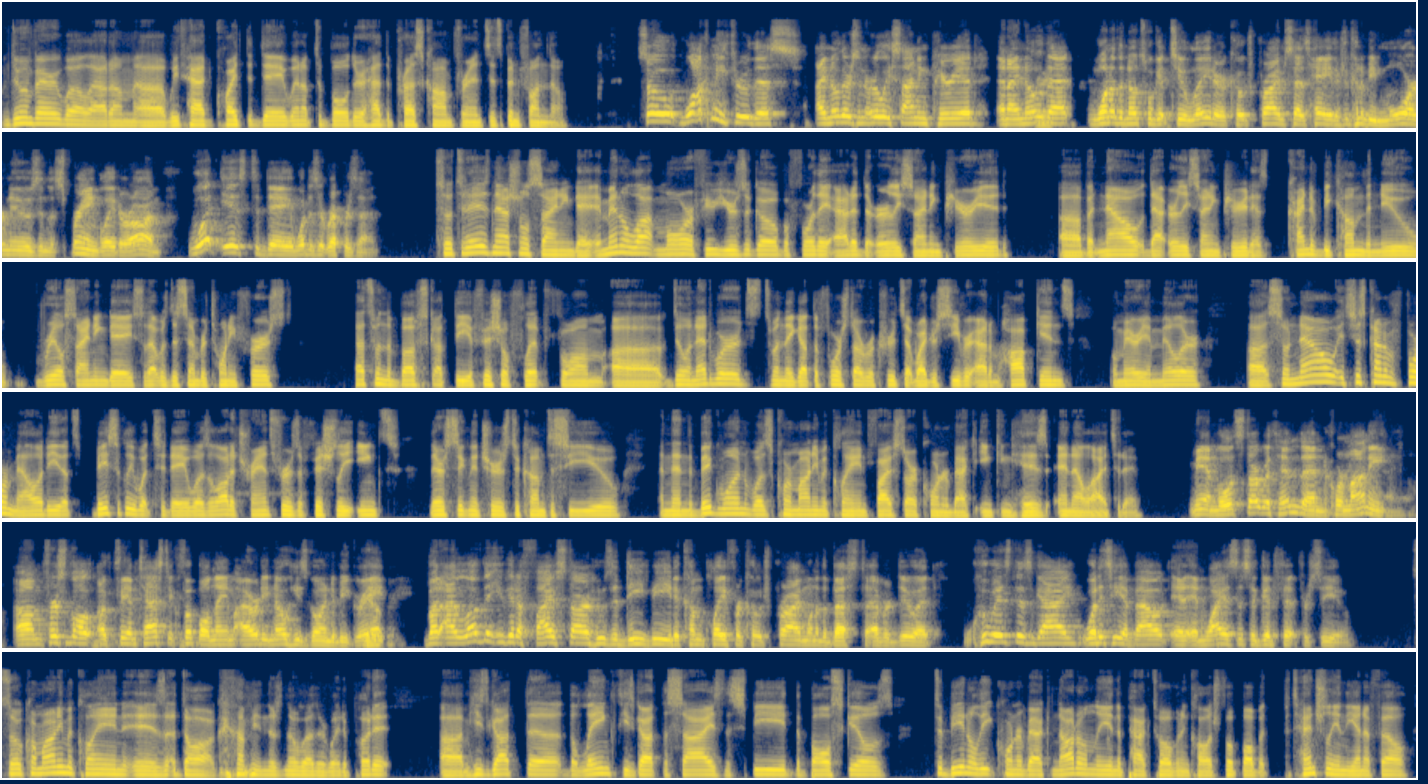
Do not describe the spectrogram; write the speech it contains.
I'm doing very well, Adam. Uh, we've had quite the day. Went up to Boulder, had the press conference. It's been fun though. So walk me through this. I know there's an early signing period, and I know right. that one of the notes we'll get to later, Coach Prime says, "Hey, there's going to be more news in the spring later on." What is today? What does it represent? So today is National Signing Day. It meant a lot more a few years ago before they added the early signing period. Uh, but now that early signing period has kind of become the new real signing day. So that was December 21st. That's when the Buffs got the official flip from uh, Dylan Edwards. It's when they got the four star recruits at wide receiver Adam Hopkins, Omarion Miller. Uh, so now it's just kind of a formality. That's basically what today was. A lot of transfers officially inked their signatures to come to CU. And then the big one was Cormani McClain, five star cornerback, inking his NLI today. Man, well, let's start with him then. Cormani. Um, first of all, a fantastic football name. I already know he's going to be great. Yep. But I love that you get a five star who's a DB to come play for Coach Prime, one of the best to ever do it. Who is this guy? What is he about? And, and why is this a good fit for CU? So Cormani McClain is a dog. I mean, there's no other way to put it. Um, he's got the the length, he's got the size, the speed, the ball skills to be an elite cornerback, not only in the Pac-12 and in college football, but potentially in the NFL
